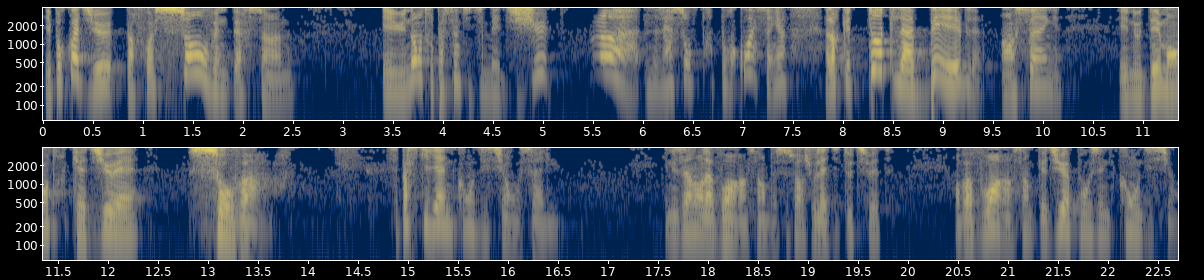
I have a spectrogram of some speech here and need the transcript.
Et pourquoi Dieu, parfois, sauve une personne et une autre personne, tu dis, mais Dieu ah, ne la sauve pas. Pourquoi, Seigneur? Alors que toute la Bible enseigne et nous démontre que Dieu est sauveur. C'est parce qu'il y a une condition au salut. Et nous allons la voir ensemble. Ce soir, je vous l'ai dit tout de suite. On va voir ensemble que Dieu a posé une condition.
